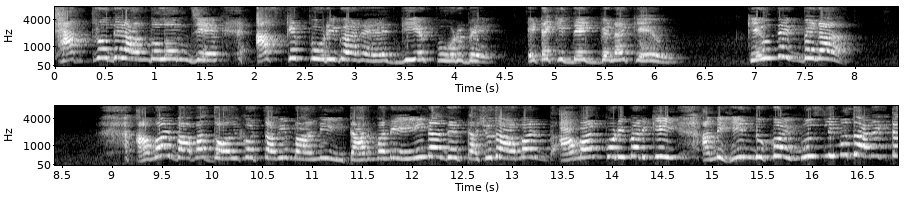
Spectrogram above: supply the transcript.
ছাত্রদের আন্দোলন যে আজকে পরিবারে গিয়ে পড়বে। এটা কি দেখবে না কেউ? কেউ দেখবে না। আমার বাবা দল করতে আমি মানি, তার মানে এই না যে শুধু আমার আমার পরিবার কি? আমি হিন্দু কই? মুসলিমও তো আরেকটা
